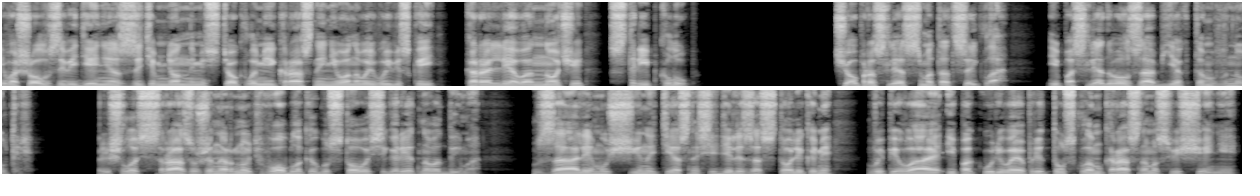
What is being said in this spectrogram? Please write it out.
и вошел в заведение с затемненными стеклами и красной неоновой вывеской «Королева ночи. Стрип-клуб». Чопра слез с мотоцикла и последовал за объектом внутрь. Пришлось сразу же нырнуть в облако густого сигаретного дыма. В зале мужчины тесно сидели за столиками, выпивая и покуривая при тусклом красном освещении.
